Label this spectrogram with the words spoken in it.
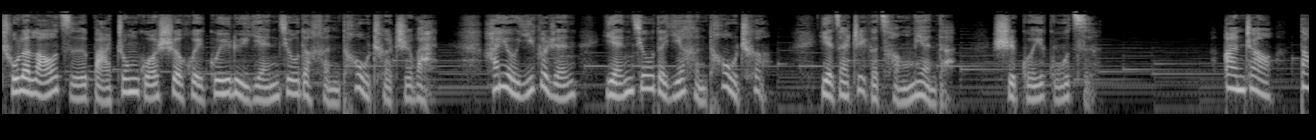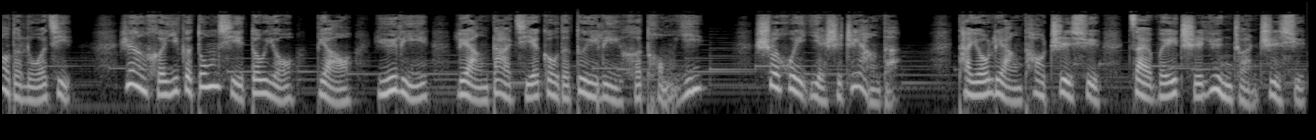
除了老子把中国社会规律研究得很透彻之外，还有一个人研究的也很透彻，也在这个层面的是鬼谷子。按照道的逻辑，任何一个东西都有表与里两大结构的对立和统一。社会也是这样的，它有两套秩序在维持运转秩序。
